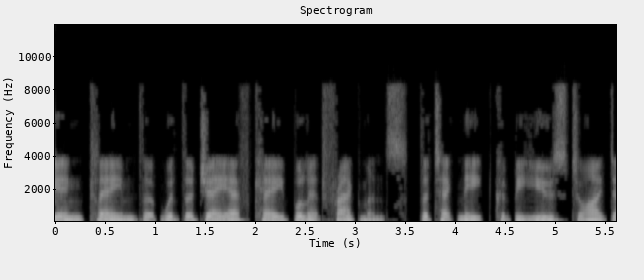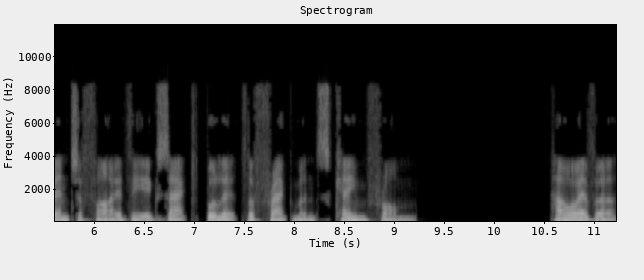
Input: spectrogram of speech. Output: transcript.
Guinn claimed that with the JFK bullet fragments, the technique could be used to identify the exact bullet the fragments came from. However,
